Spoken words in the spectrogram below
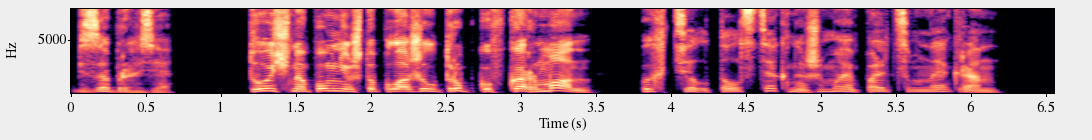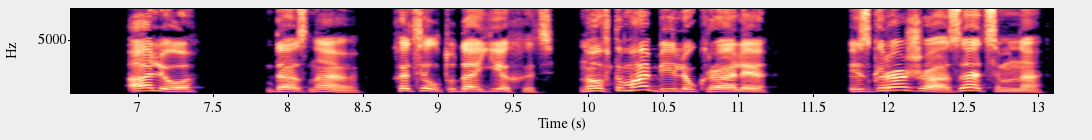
«Безобразие. «Точно помню, что положил трубку в карман!» — пыхтел толстяк, нажимая пальцем на экран. «Алло. Да, знаю. Хотел туда ехать, но автомобиль украли. Из гаража, затемно.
